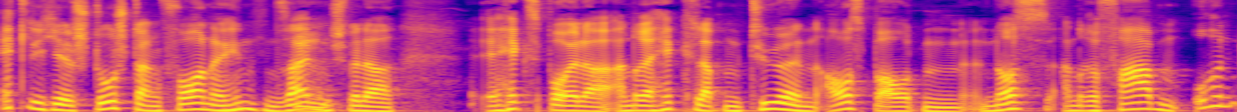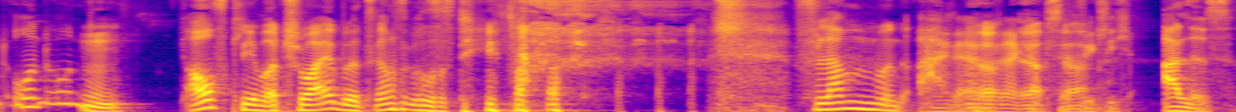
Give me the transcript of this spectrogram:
etliche Stoßstangen vorne, hinten, Seitenschweller, äh, Heckspoiler, andere Heckklappen, Türen, Ausbauten, NOS, andere Farben und, und, und. Aufkleber, Tribals, ganz großes Thema. Flammen und, ah, da, Ja, da ja, gab's ja, ja. wirklich alles.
